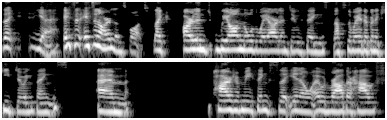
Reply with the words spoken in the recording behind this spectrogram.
Like, yeah, it's a, it's an Ireland squad. Like Ireland, we all know the way Ireland do things. That's the way they're going to keep doing things. Um, part of me thinks that, you know, I would rather have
